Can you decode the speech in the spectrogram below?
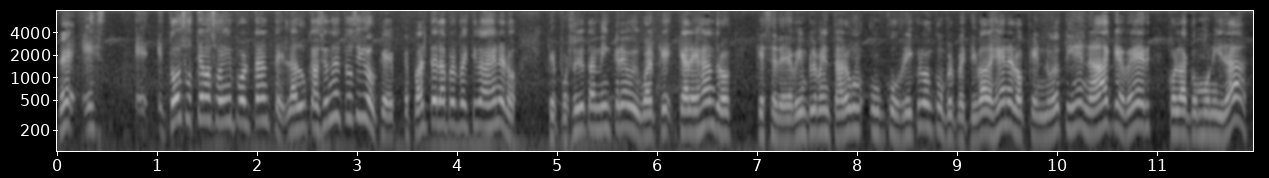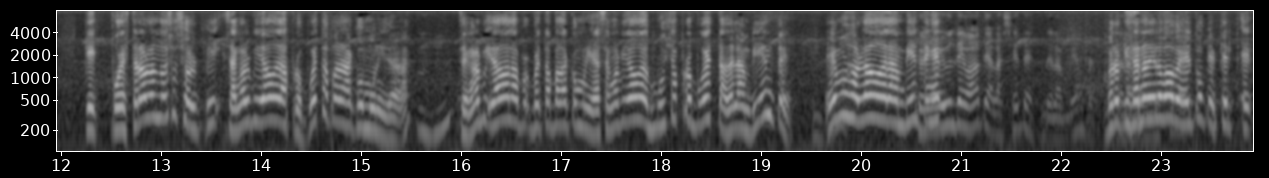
Es, eh, eh, todos esos temas son importantes. La educación de nuestros hijos, que es parte de la perspectiva de género, que por eso yo también creo, igual que, Alejandro, que se debe implementar un, currículum con perspectiva de género, que no tiene nada que ver con la comunidad. Que por estar hablando de eso se, han olvidado de las propuestas para la comunidad, se han olvidado de las propuestas para la comunidad, se han olvidado de muchas propuestas del ambiente. Hemos hablado del ambiente. Pero hay un debate a las 7 del ambiente. Pero quizás nadie lo va a ver porque es que eh,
